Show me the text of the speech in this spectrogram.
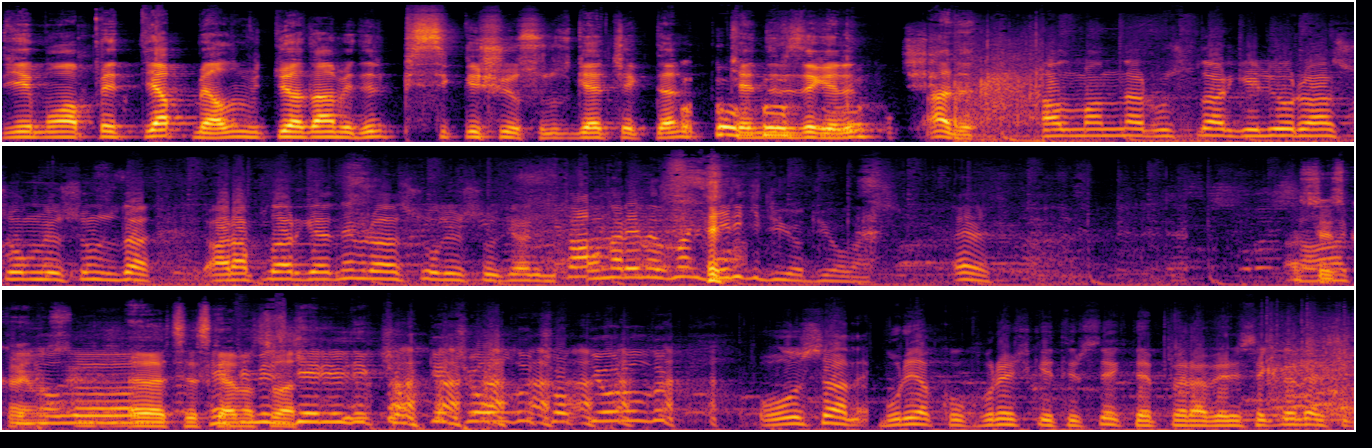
diye muhabbet yapmayalım. Videoya devam edelim. Pislikleşiyorsunuz gerçekten. Kendinize gelin. Hadi. Almanlar, Ruslar geliyor rahatsız olmuyorsunuz da Araplar geldiğinde mi rahatsız oluyorsunuz? Yani Onlar en azından geri gidiyor diyorlar. Evet. Ses kayması. Evet, ses kayması Hepimiz var. gerildik. Çok geç oldu. Çok yorulduk. Oğuzhan buraya kokoreç getirsek de hep beraber yesek ne dersin?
